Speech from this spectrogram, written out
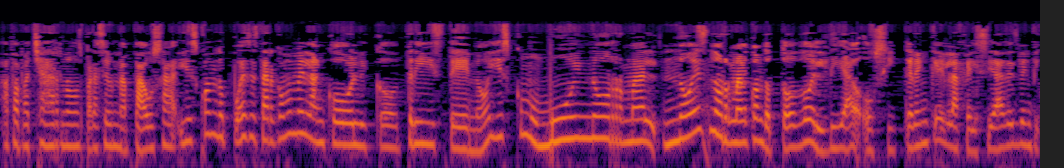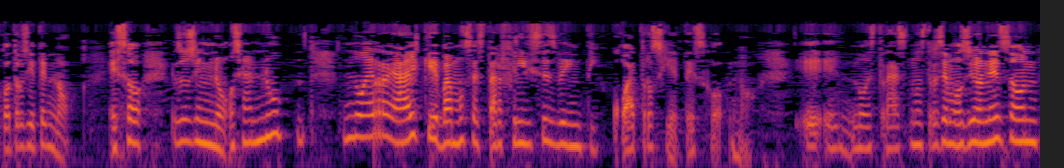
apapacharnos, para hacer una pausa, y es cuando puedes estar como melancólico, triste, ¿no? Y es como muy normal. No es normal cuando todo el día, o si creen que la felicidad es 24/7, no. Eso, eso sí, no. O sea, no, no es real que vamos a estar felices 24/7, eso no. Eh, nuestras, nuestras emociones son,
